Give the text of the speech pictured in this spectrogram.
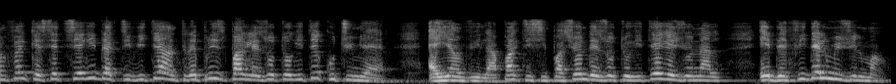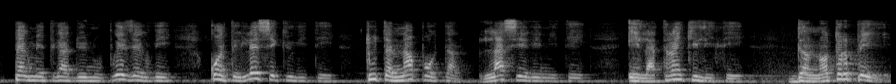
enfin que cette série d'activités entreprises par les autorités coutumières, ayant vu la participation des autorités régionales et des fidèles musulmans, permettra de nous préserver contre l'insécurité tout en apportant la sérénité et la tranquillité dans notre pays.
